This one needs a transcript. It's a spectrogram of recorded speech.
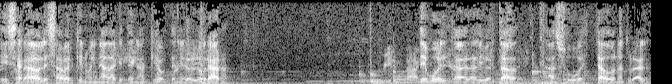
Es agradable saber que no hay nada que tengan que obtener o lograr. De vuelta a la libertad, a su estado natural.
